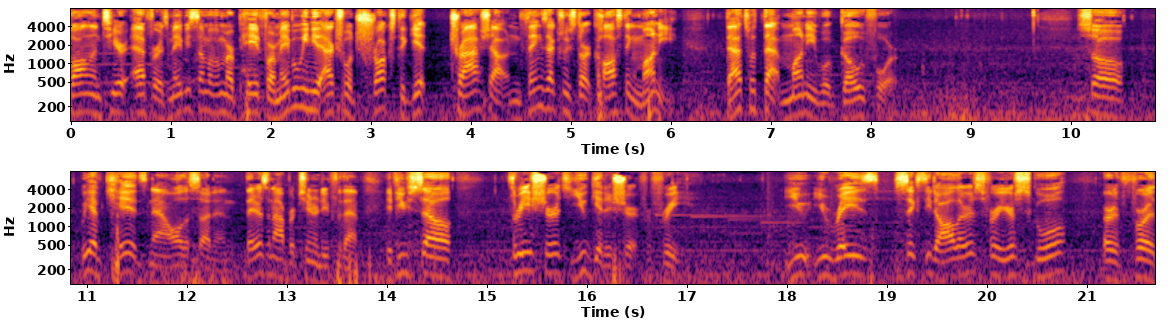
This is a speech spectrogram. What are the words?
volunteer efforts. Maybe some of them are paid for. Maybe we need actual trucks to get trash out and things actually start costing money. That's what that money will go for. So we have kids now all of a sudden. There's an opportunity for them. If you sell three shirts, you get a shirt for free. You you raise sixty dollars for your school or for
